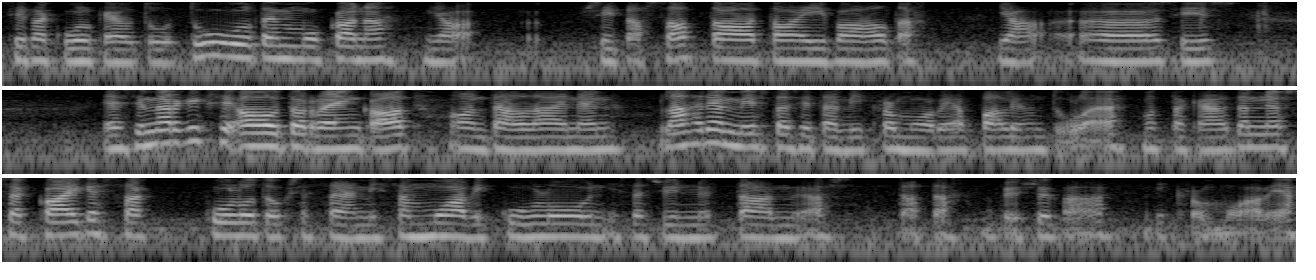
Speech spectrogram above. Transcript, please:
sitä kulkeutuu tuulten mukana ja sitä sataa taivaalta. Ja ö, siis esimerkiksi autorenkaat on tällainen lähde, mistä sitä mikromuovia paljon tulee, mutta käytännössä kaikessa kulutuksessa ja missä muovi kuluu, niin se synnyttää myös tätä pysyvää mikromuovia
